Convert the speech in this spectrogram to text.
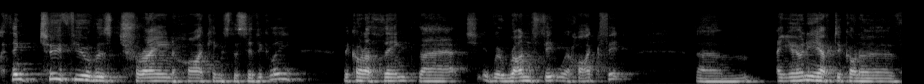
I think too few of us train hiking specifically. We kind of think that if we're run fit, we're hike fit. Um, and you only have to kind of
